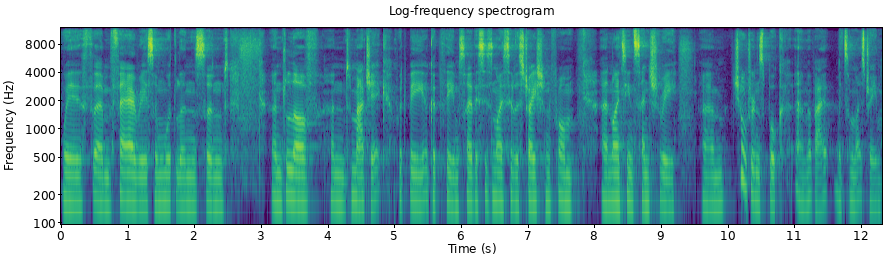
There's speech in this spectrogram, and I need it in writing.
with um, fairies and woodlands and, and love and magic would be a good theme. So this is a nice illustration from a uh, 19th century um, children's book um, about Midsummer Night's Dream.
